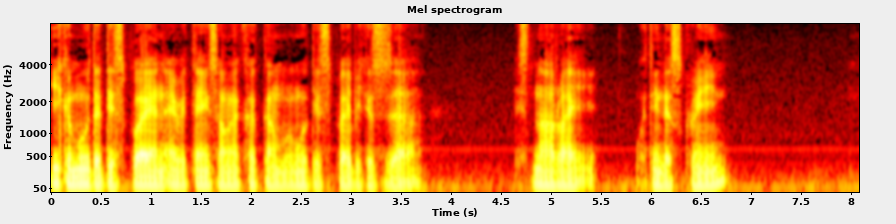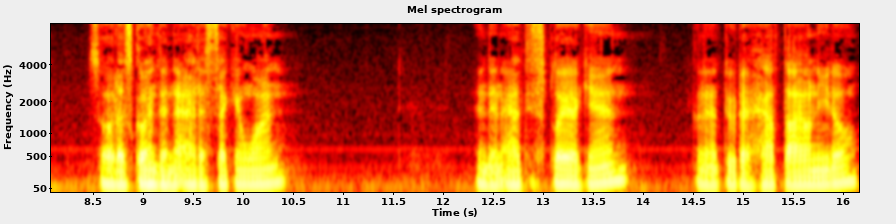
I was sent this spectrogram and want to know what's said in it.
you can move the display and everything so I'm gonna click on move display because uh, it's not right within the screen. So let's go ahead and add a second one. And then add display again. Gonna do the half dial needle.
